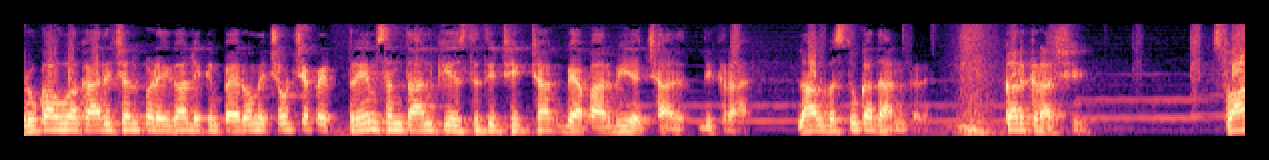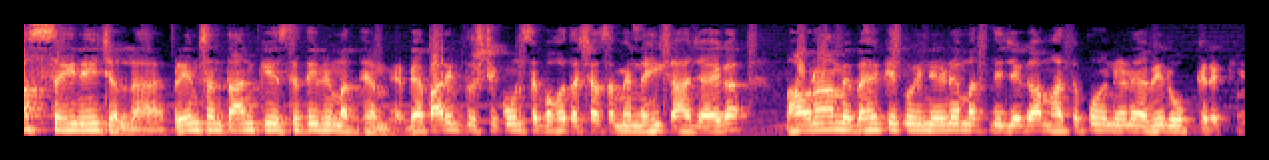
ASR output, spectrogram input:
रुका हुआ कार्य चल पड़ेगा, लेकिन पैरों में चोट चपेट, प्रेम संतान की स्थिति ठीक ठाक व्यापार भी अच्छा दिख रहा है। लाल वस्तु का दान करें। कर्क राशि। स्वास्थ्य सही नहीं चल रहा है। प्रेम संतान की स्थिति भी मध्यम है। व्यापारिक दृष्टिकोण से बहुत अच्छा समय नहीं कहा जाएगा। भावनाओं में बह के कोई निर्णय मत लीजिएगा। महत्वपूर्ण निर्णय अभी रोक के रखिए।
